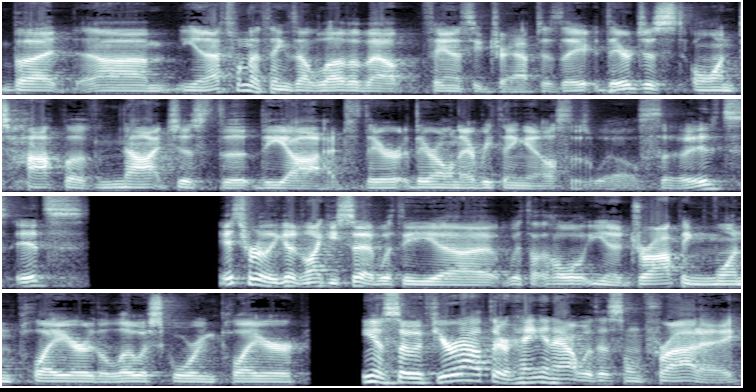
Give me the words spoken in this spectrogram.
but um, you know that's one of the things I love about fantasy draft is they they're just on top of not just the the odds. They're they're on everything else as well. So it's it's it's really good. Like you said, with the uh, with the whole you know dropping one player, the lowest scoring player. You know, so if you're out there hanging out with us on Friday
